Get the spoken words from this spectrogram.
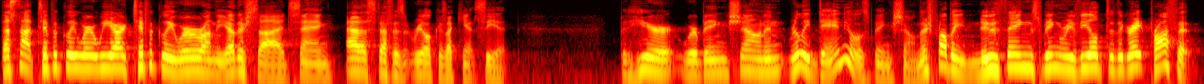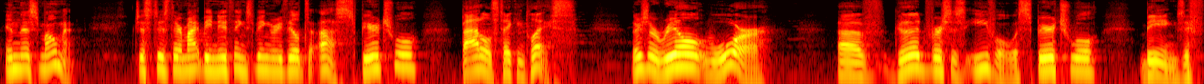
that's not typically where we are. Typically, we're on the other side saying, ah, this stuff isn't real because I can't see it. But here we're being shown, and really Daniel is being shown. There's probably new things being revealed to the great prophet in this moment, just as there might be new things being revealed to us. Spiritual battles taking place. There's a real war of good versus evil with spiritual beings. If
